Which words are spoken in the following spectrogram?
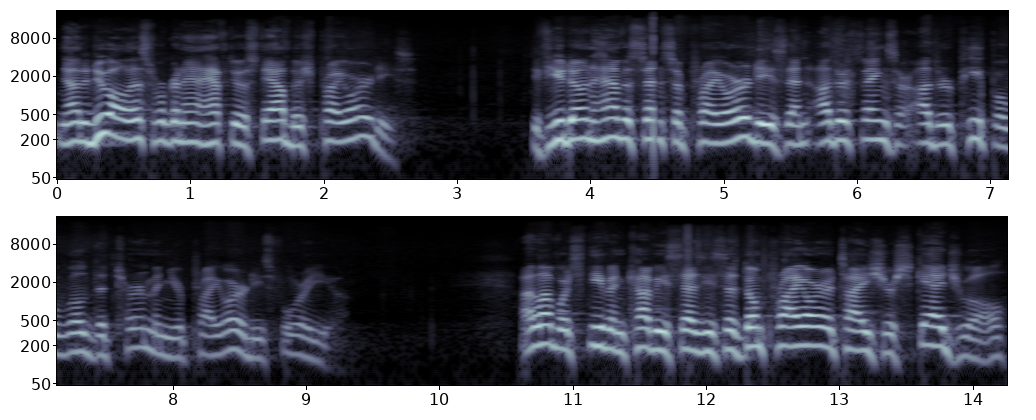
Now, to do all this, we're going to have to establish priorities. If you don't have a sense of priorities, then other things or other people will determine your priorities for you. I love what Stephen Covey says. He says, Don't prioritize your schedule,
